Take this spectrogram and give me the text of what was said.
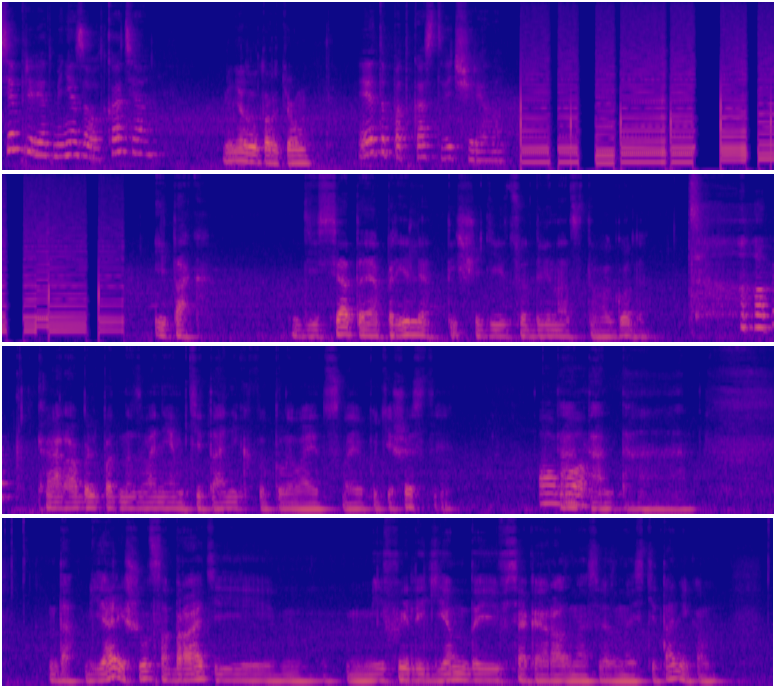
Всем привет, меня зовут Катя, Меня зовут Артем. и это подкаст «Вечерело». Итак, 10 апреля 1912 года корабль под названием «Титаник» выплывает в свое путешествие. Ого, Тан-тан-тан. Да, я решил собрать и мифы, легенды и всякое разное, связанное с Титаником.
